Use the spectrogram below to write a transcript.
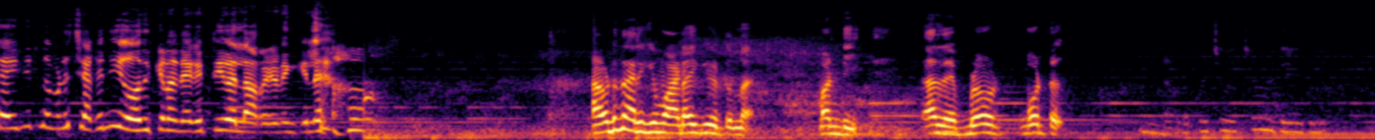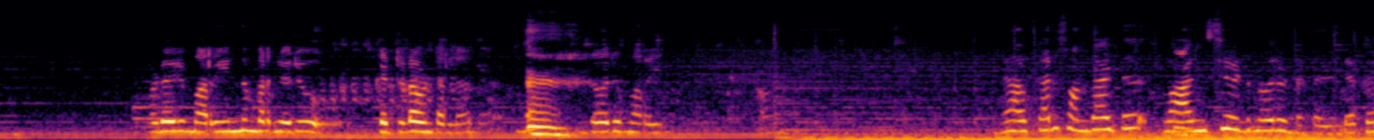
കഴിഞ്ഞിട്ട് നമ്മൾ ചകഞ്ഞ് ചോദിക്കണം നെഗറ്റീവ് അല്ല അറിയണമെങ്കിൽ അവിടെ നിന്നായിരിക്കും വാടകയ്ക്ക് കിട്ടുന്ന? വണ്ടി. അതെ ബോട്ട്. അവിടെ ഒരു മറിയെന്നും എന്നും പറഞ്ഞൊരു കെട്ടിടം ഉണ്ടല്ലോ. ഒരു മറീൻ. പിന്നെ ആൾക്കാർ സ്വന്തമായിട്ട് വാങ്ങിച്ചു ഇടുന്നവരുണ്ട് കേട്ടോ ഇതിന്റെയൊക്കെ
